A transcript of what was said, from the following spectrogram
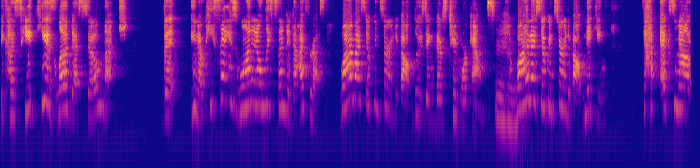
because He, he has loved us so much that, you know, He sent His one and only Son to die for us. Why am I so concerned about losing those 10 more pounds? Mm-hmm. Why am I so concerned about making X amount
